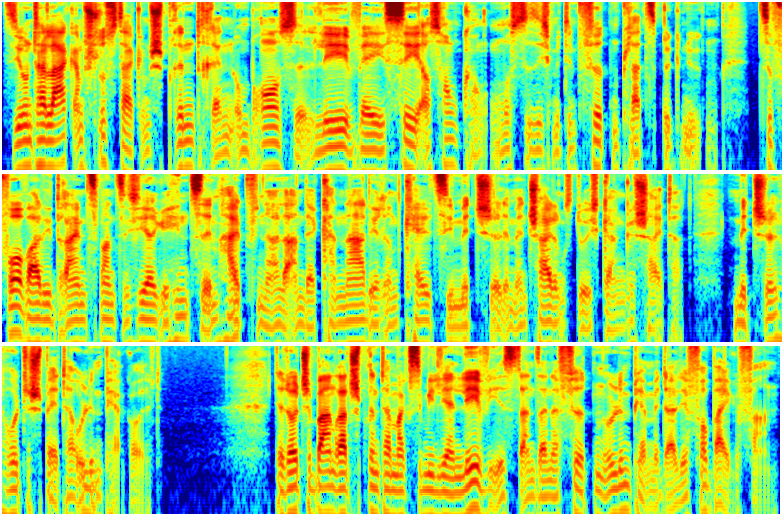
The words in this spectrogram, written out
Sie unterlag am Schlusstag im Sprintrennen um Bronze Le Wei-se aus Hongkong und musste sich mit dem vierten Platz begnügen. Zuvor war die 23-jährige Hinze im Halbfinale an der Kanadierin Kelsey Mitchell im Entscheidungsdurchgang gescheitert. Mitchell holte später Olympiagold. Der deutsche Bahnradsprinter Maximilian Levy ist an seiner vierten Olympiamedaille vorbeigefahren.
